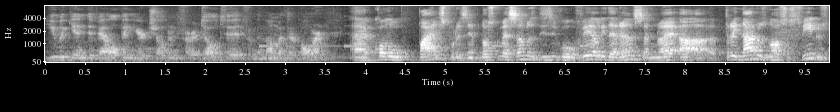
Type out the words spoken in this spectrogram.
you begin developing your children for adulthood from the moment they're born. Ah, como pais, por exemplo, nós começamos a desenvolver a liderança, não é? a treinar os nossos filhos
